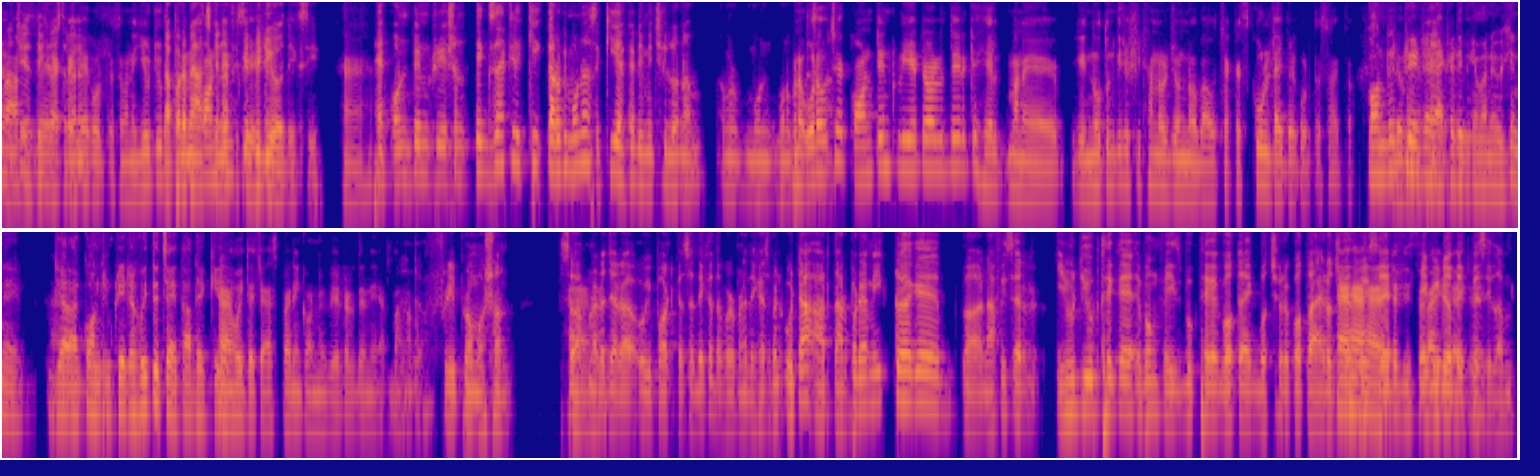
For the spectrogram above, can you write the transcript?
নাফিস দেখে আসতে একটা ইয়ে করতেছে মানে ইউটিউব তারপরে আমি আজকে কন্টেন্ট নাফিসের ভিডিও দেখছি। হ্যাঁ। হ্যাঁ। হ্যাঁ কন্টেন্ট ক্রিয়েশন এক্স্যাক্টলি কি কারও কি মনে আছে কি একাডেমি ছিল নাম? আমার মন- মনে মানে ওরা না। হচ্ছে কন্টেন্ট ক্রিয়েটরদেরকে হেল্প মানে নতুন কিছু শেখানোর জন্য বা হচ্ছে একটা স্কুল টাইপের করতেছে হয়তো। কন্টেন্ট ক্রিয়েটার হ্যাঁ। একাডেমি মানে ওইখানে যারা কন্টেন্ট ক্রিয়েটার হইতে চায় তাদেরকে হ্যাঁ হইতে চায় অ্যাসপায়ারিং কন্টেন্ট ক্রিয়েটরদের নিয়ে বানানো। ফ্রি প্রমোশন সো হ্যাঁ। আপনারা যারা ওই পডকাস্টে দেখে তারপর আপনারা দেখে আসবেন। ওটা আর তারপরে আমি একটু আগে নাফিসের ইউটিউব থেকে এবং ফেসবুক থেকে গত এক বছরে কত আয় হ্যাঁ রোজগার হ্যাঁ হয়েছে হ্যাঁ এই ভিডিও দেখতেছিলাম। আমি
